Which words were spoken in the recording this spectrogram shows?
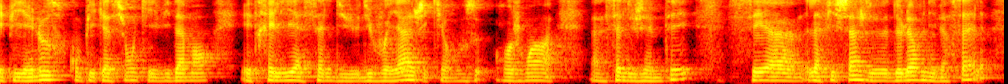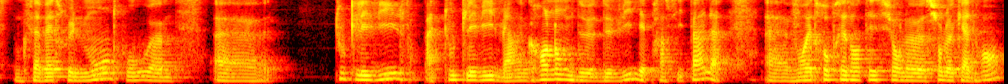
Et puis il y a une autre complication qui évidemment est très liée à celle du, voyage et qui rejoint euh, celle du GMT, c'est euh, l'affichage de, de l'heure universelle. Donc ça va être une montre où euh, toutes les villes, enfin pas toutes les villes, mais un grand nombre de, de villes, les principales, vont être représentées sur le sur le cadran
